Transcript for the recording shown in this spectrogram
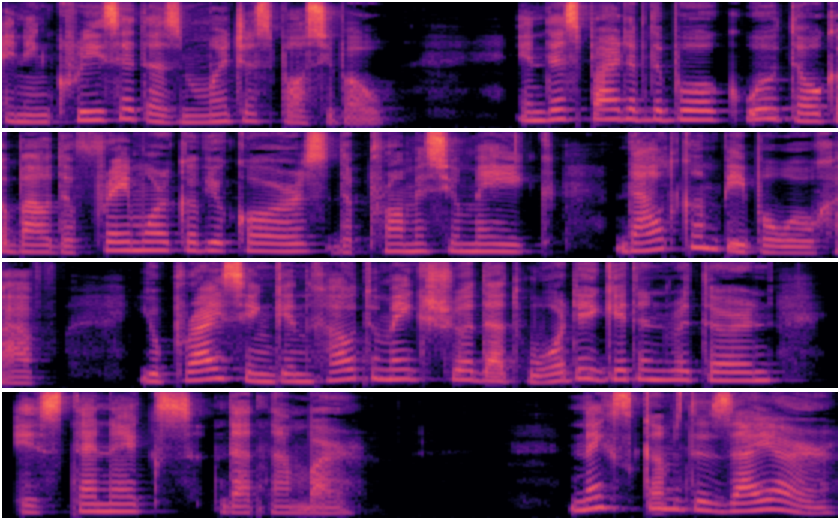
and increase it as much as possible. In this part of the book, we'll talk about the framework of your course, the promise you make, the outcome people will have, your pricing, and how to make sure that what they get in return is 10x that number. Next comes desire.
